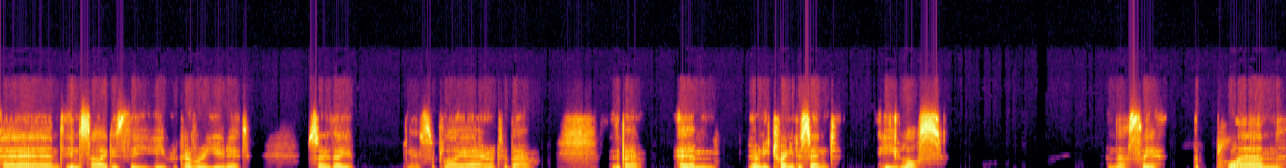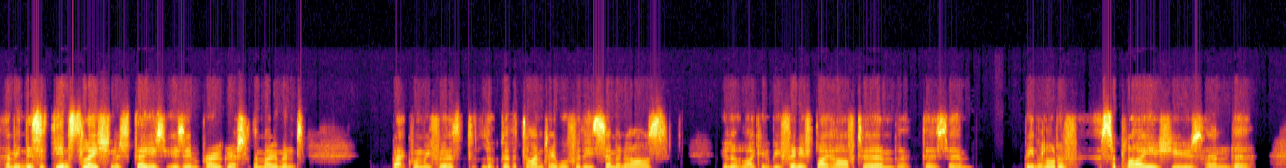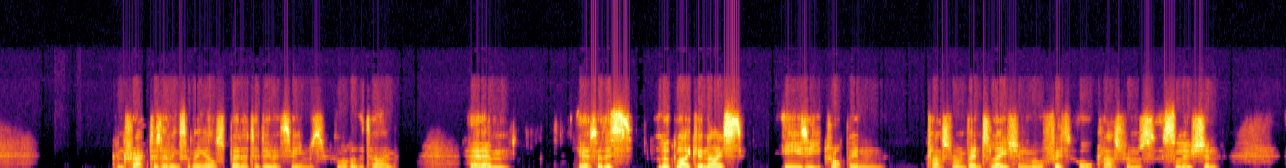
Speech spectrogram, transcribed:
And inside is the heat recovery unit so they you know, supply air at about with about um, only 20% heat loss and that's the the plan. I mean, this is the installation today is, is in progress at the moment. Back when we first looked at the timetable for these seminars, it looked like it would be finished by half term, but there's um, been a lot of supply issues and uh, contractors having something else better to do, it seems, a lot of the time. Um, yeah, so this looked like a nice, easy drop-in classroom ventilation will fit all classrooms solution.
